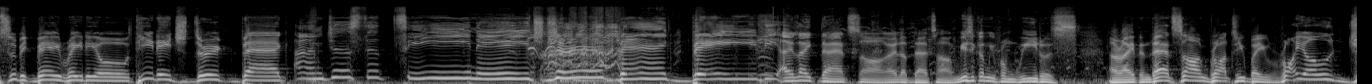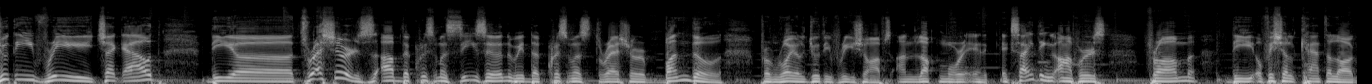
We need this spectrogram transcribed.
Subic Bay Radio, Teenage Dirtbag. I'm just a teenage dirtbag, baby. I like that song. I love that song. Music coming from Virus. All right, and that song brought to you by Royal Duty Free. Check out the uh, treasures of the Christmas season with the Christmas Treasure Bundle from Royal Duty Free Shops. Unlock more exciting offers from the official catalog.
